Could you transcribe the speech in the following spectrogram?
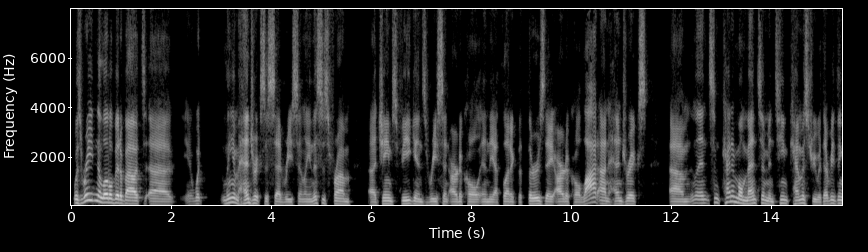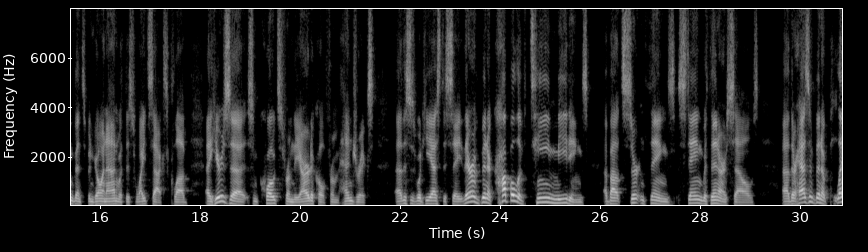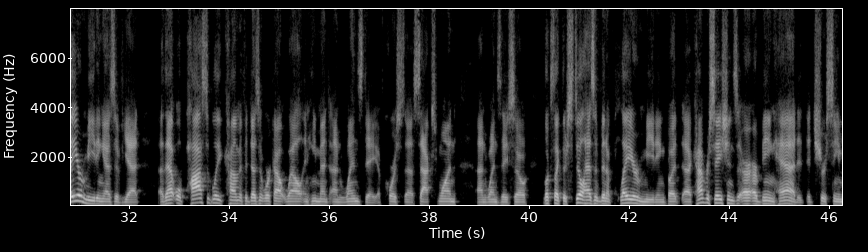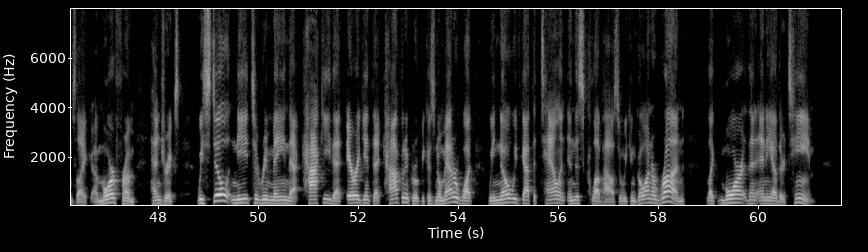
was reading a little bit about uh, you know, what Liam Hendriks has said recently, and this is from uh, James Fegan's recent article in the Athletic, the Thursday article. A lot on Hendriks um, and some kind of momentum and team chemistry with everything that's been going on with this White Sox club. Uh, here's uh, some quotes from the article from Hendriks. Uh, this is what he has to say. There have been a couple of team meetings about certain things staying within ourselves. Uh, there hasn't been a player meeting as of yet. Uh, that will possibly come if it doesn't work out well. And he meant on Wednesday. Of course, uh, Sox won on Wednesday. So looks like there still hasn't been a player meeting, but uh, conversations are, are, being had. It, it, sure seems like uh, more from Hendriks. We still need to remain that cocky, that arrogant, that confident group because no matter what, we know we've got the talent in this clubhouse and we can go on a run like more than any other team.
